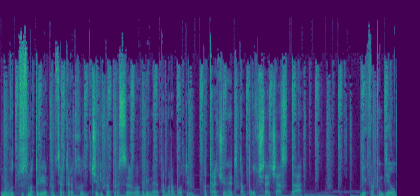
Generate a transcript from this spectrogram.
Ну вот смотрю я концерты Red Hot Chili Peppers во время там работы. Потрачу на это там полчаса, час, да. Big fucking deal.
